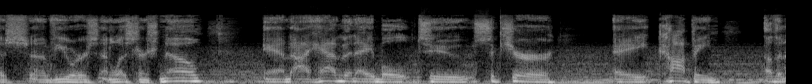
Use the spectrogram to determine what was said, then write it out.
as uh, viewers and listeners know, and I have been able to secure a copy of an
